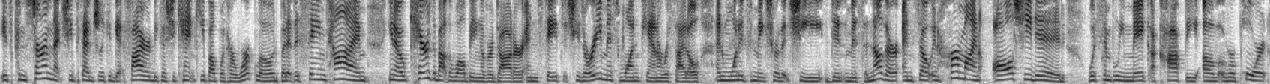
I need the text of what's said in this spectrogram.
is concerned that she potentially could get fired because she can't keep up with her workload, but at the same time, you know, cares about the well being of her daughter and states that she's already missed one piano recital and wanted to make sure that she didn't miss another. And so, in her mind, all she did was simply make a copy of a report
